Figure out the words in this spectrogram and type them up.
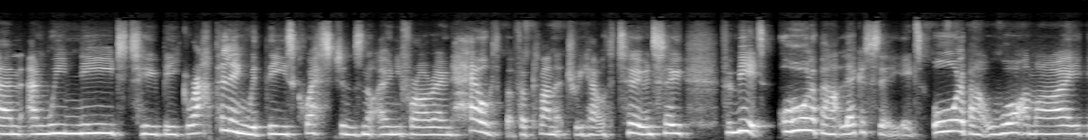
and and we need to be grappling with these questions not only for our own health but for planetary health too. And so for me it's all about legacy. It's all about what am i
